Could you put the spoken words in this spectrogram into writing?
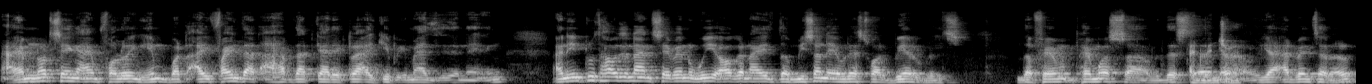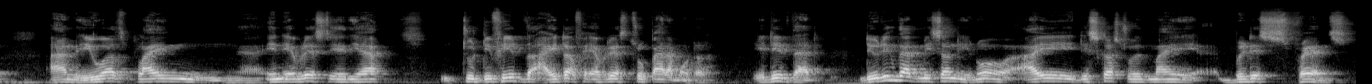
I am not saying I am following him, but I find that I have that character. I keep imagining. And in 2007, we organized the Mission Everest for Bear Grylls, the fam- famous uh, this adventurer. Uh, yeah, adventurer, and he was flying uh, in Everest area to defeat the height of Everest through paramotor. He did that. During that mission, you know, I discussed with my British friends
